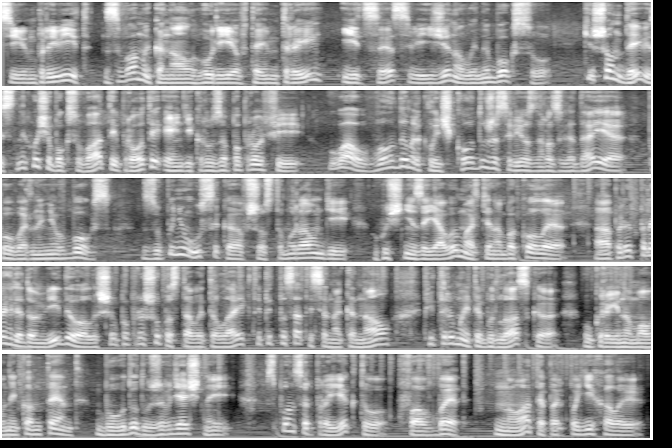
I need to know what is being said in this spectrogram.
Всім привіт! З вами канал Гурієв Тайм 3 і це свіжі новини боксу. Кішон Девіс не хоче боксувати проти Енді Круза по профі. Вау, Володимир Кличко дуже серйозно розглядає повернення в бокс. Зупиню Усика в шостому раунді, гучні заяви Мартіна Баколе. А перед переглядом відео лише попрошу поставити лайк та підписатися на канал. Підтримайте, будь ласка, україномовний контент. Буду дуже вдячний. Спонсор проєкту Favbet. Ну а тепер поїхали.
